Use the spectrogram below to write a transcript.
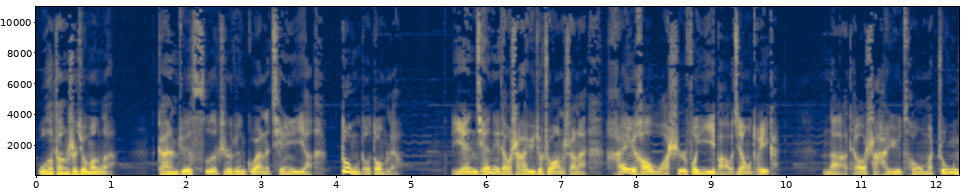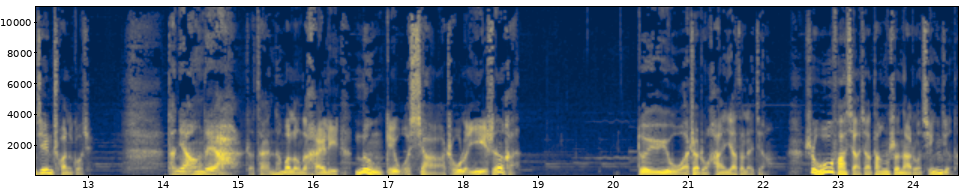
我当时就懵了，感觉四肢跟灌了铅一样，动都动不了。眼前那条鲨鱼就撞了上来，还好我师傅一把将我推开，那条鲨鱼从我们中间穿了过去。”他娘的呀！这在那么冷的海里，愣给我吓出了一身汗。对于我这种旱鸭子来讲，是无法想象当时那种情景的。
